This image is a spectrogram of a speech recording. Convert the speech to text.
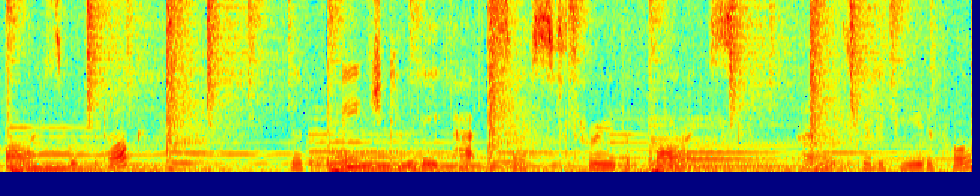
Forest with the dog. The beach can be accessed through the forest and it's really beautiful.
